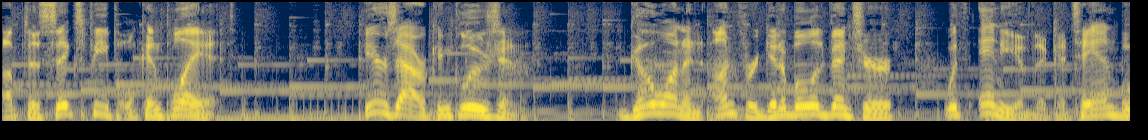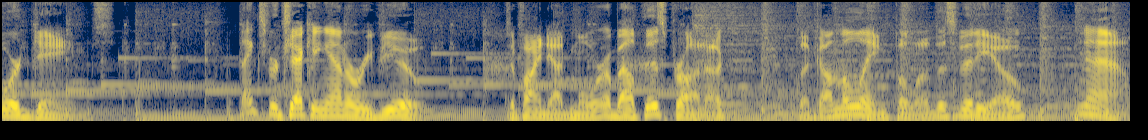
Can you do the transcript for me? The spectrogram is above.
up to 6 people can play it. Here's our conclusion. Go on an unforgettable adventure with any of the Catan board games. Thanks for checking out our review. To find out more about this product, click on the link below this video now.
